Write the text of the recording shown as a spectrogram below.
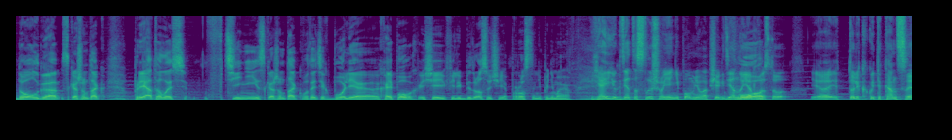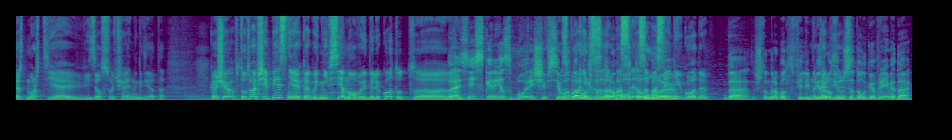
долго, скажем так, пряталась в тени, скажем так, вот этих более хайповых вещей Филиппа Бедросовича, я просто не понимаю. Я ее где-то слышал, я не помню вообще где, но я просто... э, то ли какой-то концерт, может, я видел случайно где-то. Короче, тут вообще песни, как бы не все новые далеко, тут... э, Да, здесь скорее сборище всего сборник того, что за, наработал... за э, последние годы. Да, что наработал Филипп Накопилось. Бедросович за долгое время, да.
